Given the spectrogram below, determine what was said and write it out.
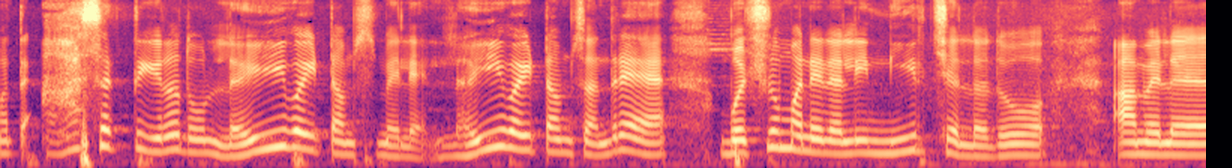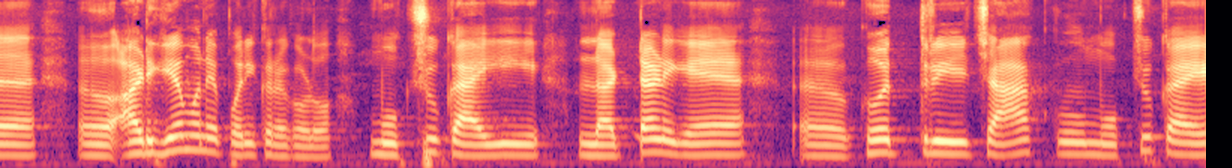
ಮತ್ತು ಆಸಕ್ತಿ ಇರೋದು ಲೈವ್ ಐಟಮ್ಸ್ ಮೇಲೆ. ಲೈವ್ ಐಟಮ್ಸ್ ಅಂದರೆ ಬಚ್ಚು ಮನೆಯಲ್ಲಿ ನೀರು ಚೆಲ್ಲೋದು, ಆಮೇಲೆ ಅಡುಗೆ ಮನೆ ಪರಿಕರಗಳು, ಮುಚ್ಚುಕಾಯಿ, ಲಟ್ಟಣಿಗೆ ಕತ್ರಿ, ಚಾಕು, ಮೊಗ್ಚುಕಾಯಿ,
